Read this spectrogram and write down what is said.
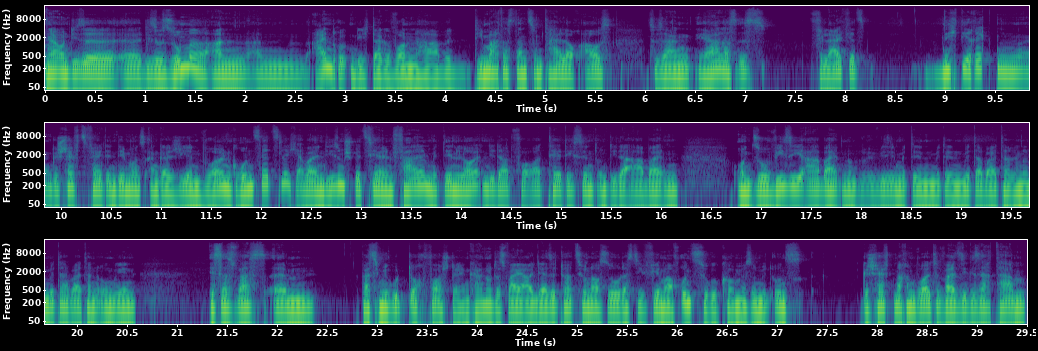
Ja, und diese, äh, diese Summe an, an Eindrücken, die ich da gewonnen habe, die macht das dann zum Teil auch aus, zu sagen, ja, das ist vielleicht jetzt nicht direkt ein Geschäftsfeld, in dem wir uns engagieren wollen, grundsätzlich, aber in diesem speziellen Fall mit den Leuten, die dort vor Ort tätig sind und die da arbeiten und so wie sie arbeiten und wie sie mit den, mit den Mitarbeiterinnen und Mitarbeitern umgehen, ist das was, ähm, was ich mir gut doch vorstellen kann. Und das war ja in der Situation auch so, dass die Firma auf uns zugekommen ist und mit uns Geschäft machen wollte, weil sie gesagt haben,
